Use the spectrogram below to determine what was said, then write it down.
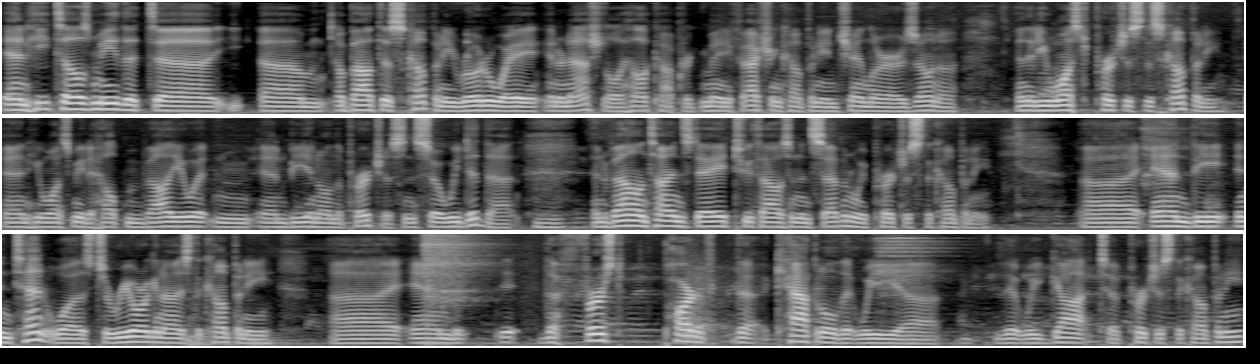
and he tells me that uh, um, about this company, Rotorway International, a helicopter manufacturing company in Chandler, Arizona, and that he wants to purchase this company, and he wants me to help him value it and, and be in on the purchase. And so we did that. And Valentine's Day 2007, we purchased the company. Uh, and the intent was to reorganize the company. Uh, and it, the first part of the capital that we uh, that we got to purchase the company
